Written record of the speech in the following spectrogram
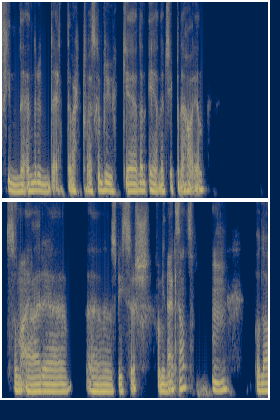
finne en runde etter hvert hvor jeg skal bruke den ene chipen jeg har igjen, som Nei. er uh, uh, for min Ja, del. ikke sant? Mm. Og da,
